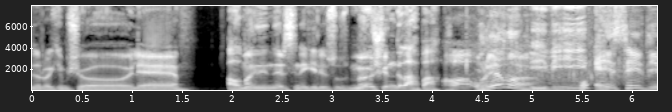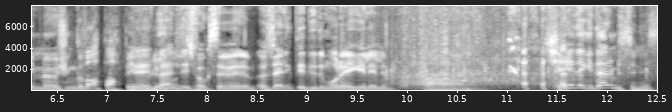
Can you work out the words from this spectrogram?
dur bakayım şöyle. Almanya'nın neresine geliyorsunuz? Mönchengladbach. Aa oraya mı? Evet. O en sevdiğim Mönchengladbach benim Evet biliyor ben musun? de çok severim. Özellikle dedim oraya gelelim. Şeye de gider misiniz?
